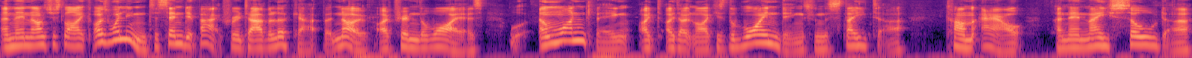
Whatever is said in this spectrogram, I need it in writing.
and then I was just like, I was willing to send it back for him to have a look at, but no, I've trimmed the wires. And one thing I, I don't like is the windings from the stator come out, and then they solder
